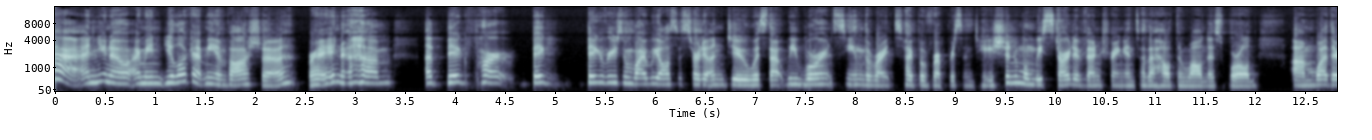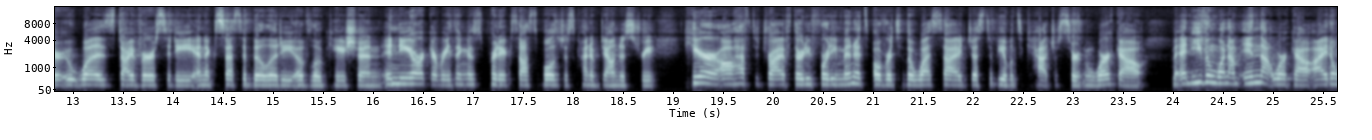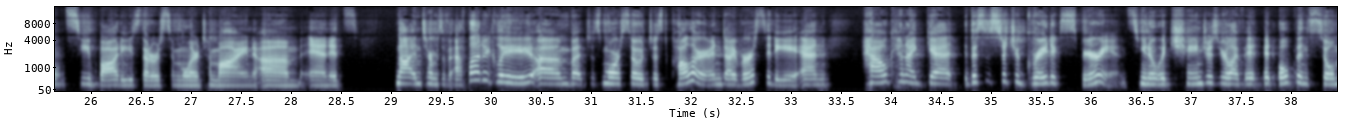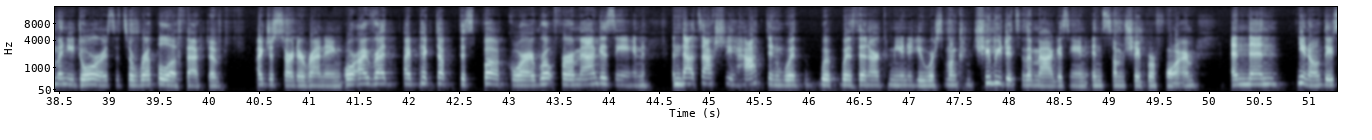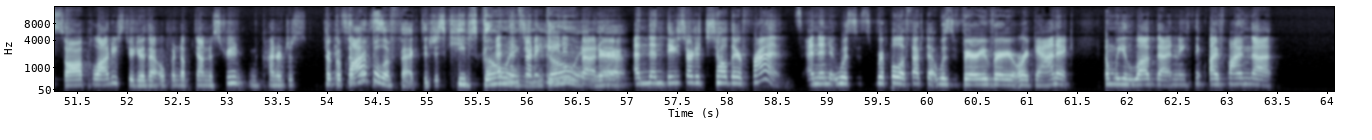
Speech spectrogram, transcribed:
Yeah. And, you know, I mean, you look at me and Vasha, right? Um, a big part, big big reason why we also started Undo was that we weren't seeing the right type of representation when we started venturing into the health and wellness world um, whether it was diversity and accessibility of location. In New York, everything is pretty accessible, it's just kind of down the street. Here, I'll have to drive 30, 40 minutes over to the west side just to be able to catch a certain workout. And even when I'm in that workout, I don't see bodies that are similar to mine. Um, and it's not in terms of athletically, um, but just more so just color and diversity. And how can I get this is such a great experience. You know, it changes your life. It, it opens so many doors. It's a ripple effect of I just started running, or I read, I picked up this book, or I wrote for a magazine, And that's actually happened with, with within our community where someone contributed to the magazine in some shape or form. And then, you know, they saw a Pilates studio that opened up down the street and kind of just took It's a class ripple effect. It just keeps going. and then started and going. eating better. Yeah. And then they started to tell their friends. And then it was this ripple effect that was very, very organic. And we love that. And I think I find that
